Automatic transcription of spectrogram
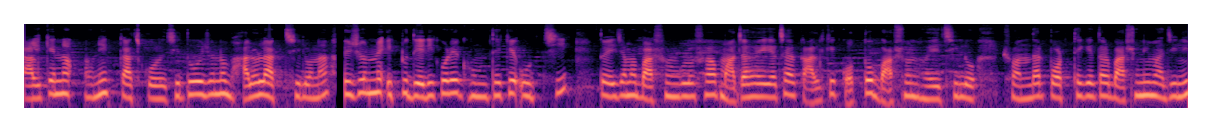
কালকে না অনেক কাজ করেছি, তো ওই জন্য ভালো লাগছিল না। ওই জন্য একটু দেরি করে ঘুম থেকে উঠছি। তো এই যে আমার বাসনগুলো সব মাজা হয়ে গেছে, আর কালকে কত বাসন হয়েছিল। সন্ধ্যার পর থেকে তার বাসনই মাজিনি।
